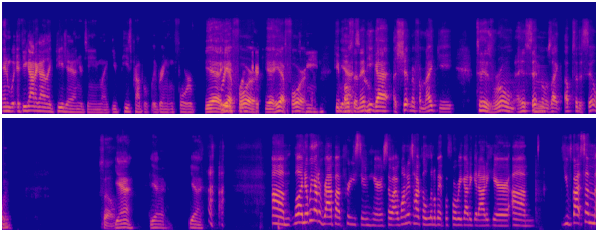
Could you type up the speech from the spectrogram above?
and if you got a guy like PJ on your team, like you, he's probably bringing four. Yeah, Three he had four four. Yeah, he had four. game. He Yeah, posted, and then he got a shipment from Nike to his room, and his shipment Mhm. was like up to the ceiling. So Yeah, yeah, yeah. Um, well, I know we got to wrap up pretty soon here, so I want to talk a little bit before we got to get out of here. Um, you've got some,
